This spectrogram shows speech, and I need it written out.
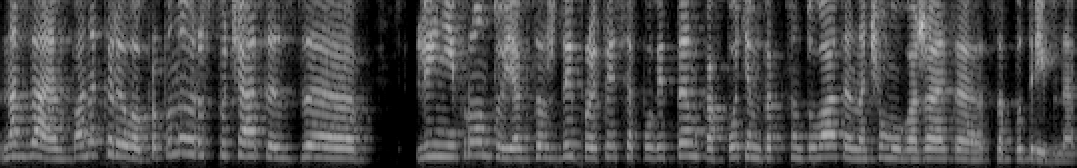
Навзаєм, пане Кирило, пропоную розпочати з лінії фронту, як завжди, пройтися по відтинках, потім заакцентувати на чому вважаєте за потрібне.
